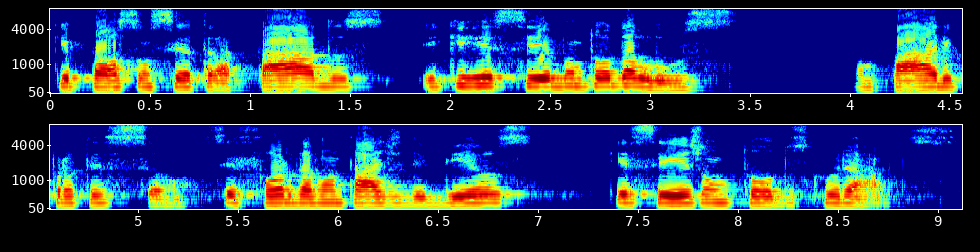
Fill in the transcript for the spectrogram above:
que possam ser tratados e que recebam toda a luz, amparo e proteção. Se for da vontade de Deus, que sejam todos curados.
